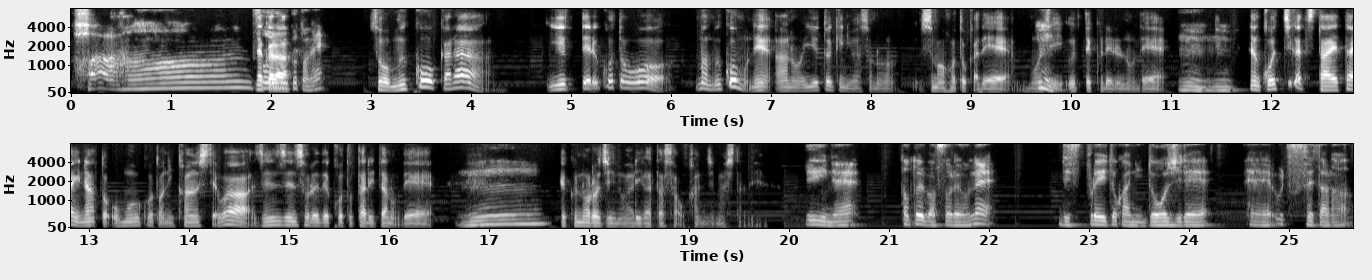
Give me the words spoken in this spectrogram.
はあ、だからそういうことね。そう、向こうから言ってることを、まあ向こうもね、あの言うときにはそのスマホとかで文字打ってくれるので、うんうん。なんかこっちが伝えたいなと思うことに関しては、全然それで事足りたので、うーん。テクノロジーのありがたさを感じましたね。いいね。例えばそれをね、ディスプレイとかに同時で、えー映せたら、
